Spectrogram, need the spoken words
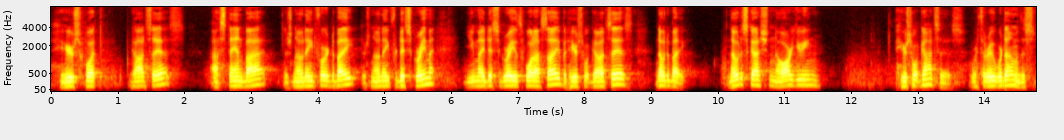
Here's what God says. I stand by it. There's no need for a debate. There's no need for disagreement. You may disagree with what I say, but here's what God says. No debate. No discussion, no arguing, here's what God says. We're through, we're done with this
